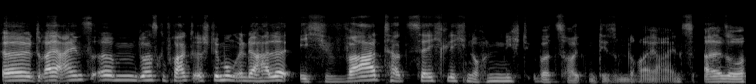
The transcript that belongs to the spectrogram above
äh, 3-1, ähm, du hast gefragt, äh, Stimmung in der Halle. Ich war tatsächlich noch nicht überzeugt mit diesem 3-1. Also,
